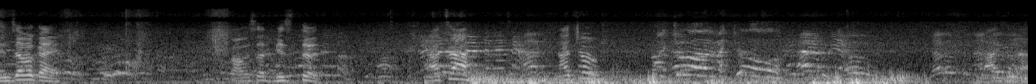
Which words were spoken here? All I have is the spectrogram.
यांचं बघ काय. पावसात भिजत नाचा. नाचो. नाचो नाचो. लाजला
